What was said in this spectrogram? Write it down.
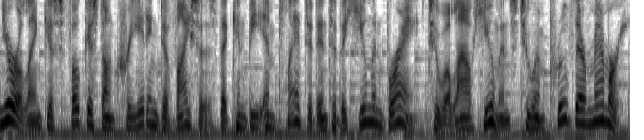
Neuralink is focused on creating devices that can be implanted into the human brain to allow humans to improve their memory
